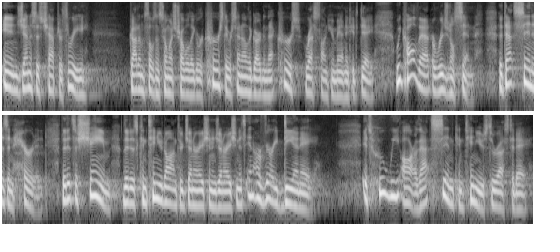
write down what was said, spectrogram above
in Genesis chapter 3, got themselves in so much trouble they were cursed. They were sent out of the garden, and that curse rests on humanity today. We call that original sin, that that sin is inherited, that it's a shame that is continued on through generation and generation. It's in our very DNA. It's who we are. That sin continues through us today.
